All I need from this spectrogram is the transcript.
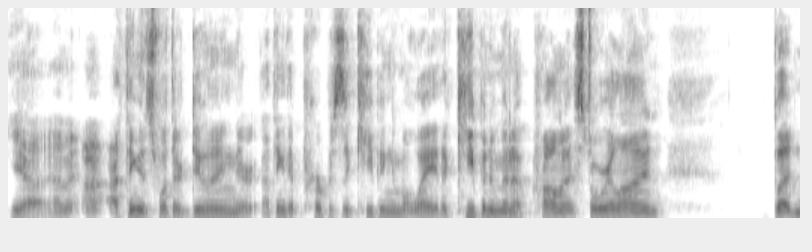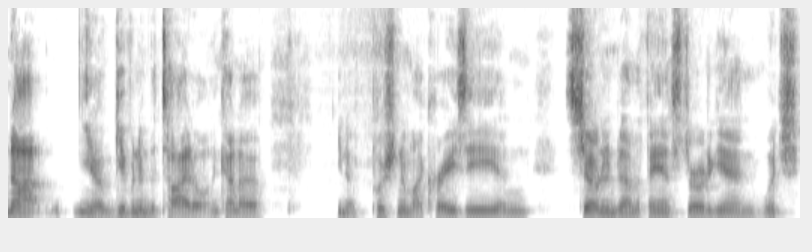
Yeah, I mean, I, think it's what they're doing. They're, I think they're purposely keeping him away. They're keeping him in a prominent storyline, but not, you know, giving him the title and kind of, you know, pushing him like crazy and shoving him down the fans' throat again, which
